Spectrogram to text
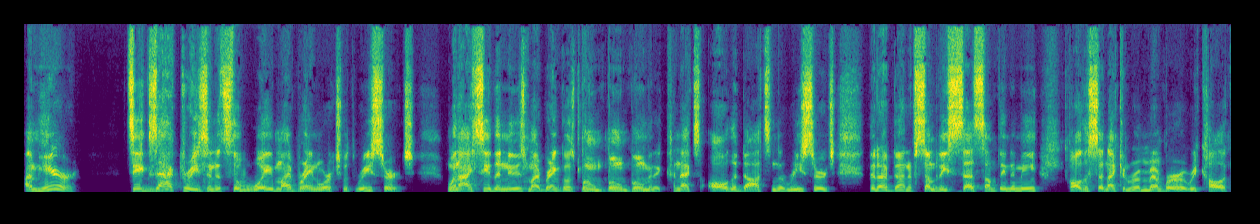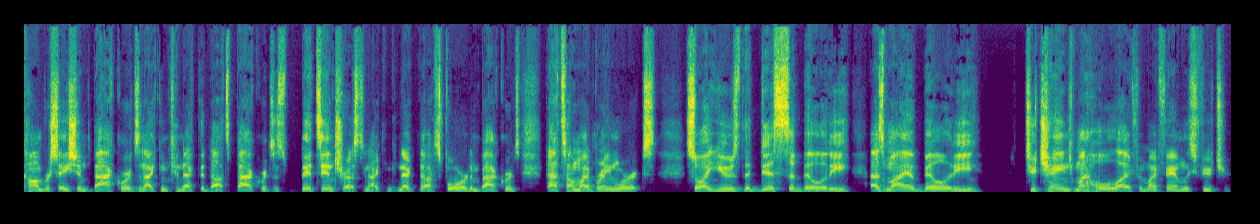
I'm here. It's the exact reason. It's the way my brain works with research. When I see the news, my brain goes boom, boom, boom, and it connects all the dots in the research that I've done. If somebody says something to me, all of a sudden I can remember or recall a conversation backwards and I can connect the dots backwards. It's, it's interesting. I can connect dots forward and backwards. That's how my brain works. So I use the disability as my ability to change my whole life and my family's future.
